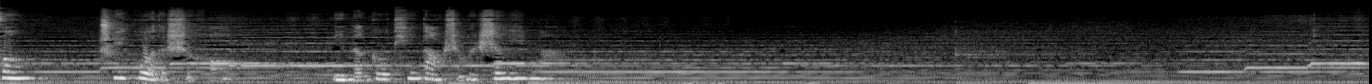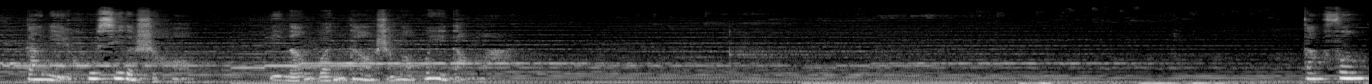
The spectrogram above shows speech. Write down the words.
风吹过的时候，你能够听到什么声音吗？当你呼吸的时候，你能闻到什么味道吗？当风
